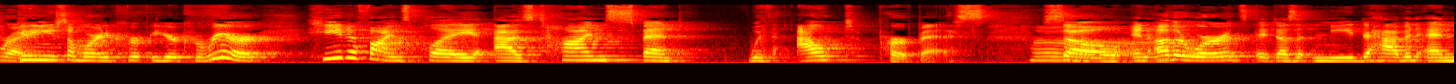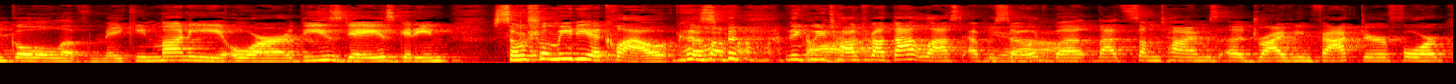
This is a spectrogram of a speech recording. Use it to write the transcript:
Right. getting you somewhere in your career. He defines play as time spent without purpose. So, in other words, it doesn't need to have an end goal of making money or these days getting social media clout. Because I think we talked about that last episode, Yeah. but that's sometimes a driving factor for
